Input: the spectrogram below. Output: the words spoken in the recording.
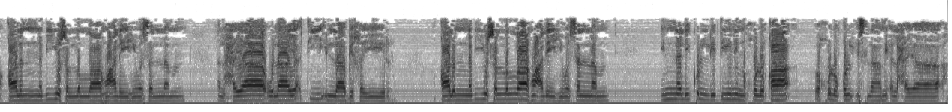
وقال النبي صلى الله عليه وسلم الحياء لا يأتي إلا بخير وقال النبي صلى الله عليه وسلم إن لكل دين خلقا وخلق الإسلام الحياء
